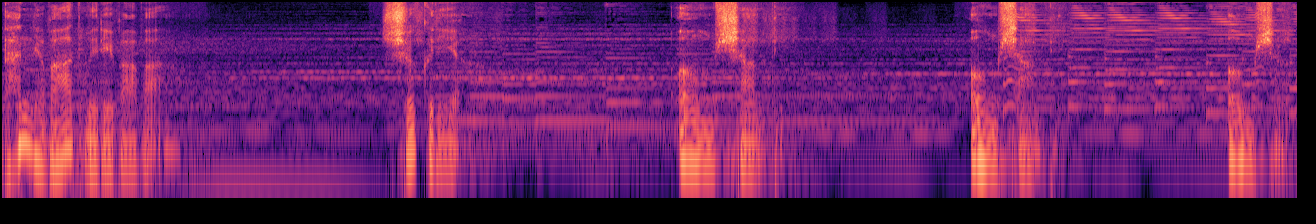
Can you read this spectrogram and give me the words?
धन्यवाद मेरे बाबा। शुक्रिया। ओम शांति। ओम शांति। ओम शांति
